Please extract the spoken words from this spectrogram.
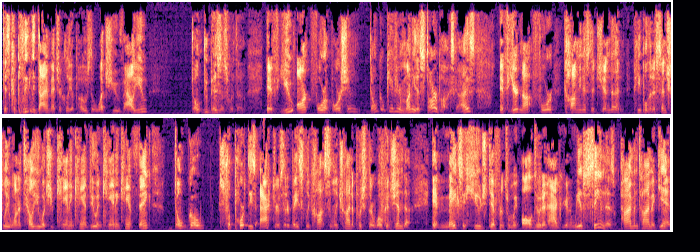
that's completely diametrically opposed to what you value, don't do business with them. If you aren't for abortion, don't go give your money to Starbucks, guys. If you're not for communist agenda and people that essentially want to tell you what you can and can't do and can and can't think, don't go support these actors that are basically constantly trying to push their woke agenda. It makes a huge difference when we all do it in aggregate. And we have seen this time and time again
